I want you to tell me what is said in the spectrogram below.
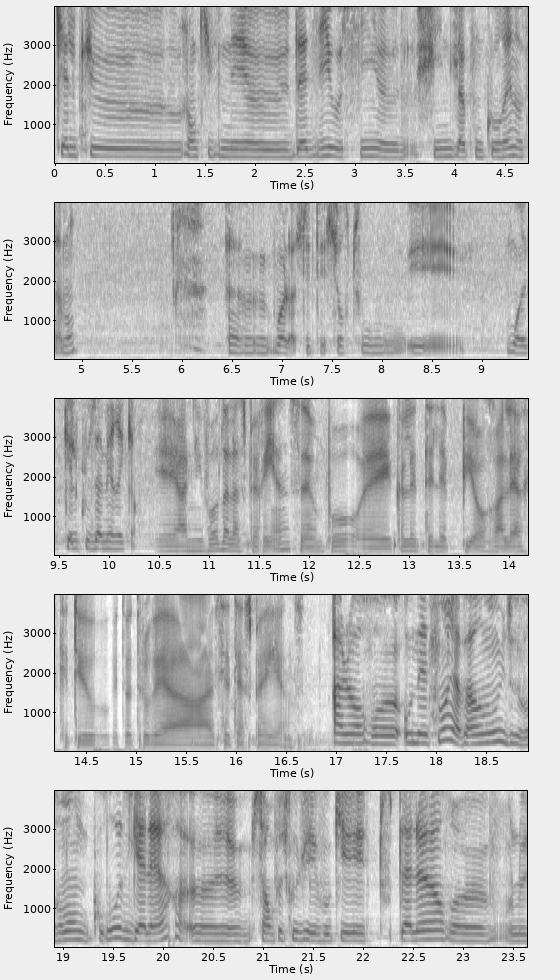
quelques gens qui venaient d'Asie aussi, Chine, Japon, Corée notamment. voilà, c'était surtout et ouais, quelques Américains. Et à niveau de l'expérience, un peu, quel était le pire galère que tu, que tu as trouvé à cette expérience? Alors euh, honnêtement, il n'y a pas vraiment eu de vraiment grosses galères. Euh, c'est un peu ce que j'ai évoqué tout à l'heure. Euh, le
